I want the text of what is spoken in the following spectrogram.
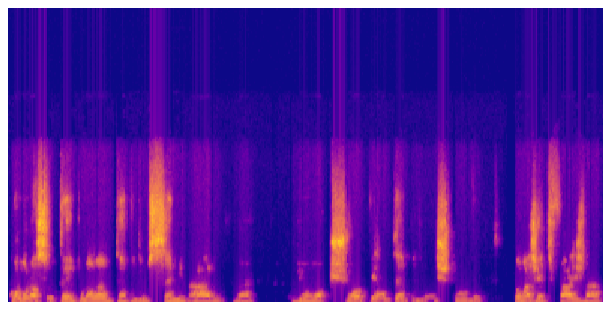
Como o nosso tempo não é um tempo de um seminário, né? de um workshop, é um tempo de um estudo, como a gente faz na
